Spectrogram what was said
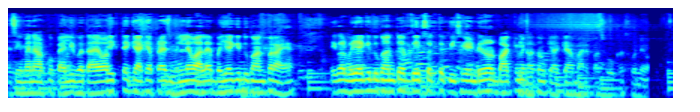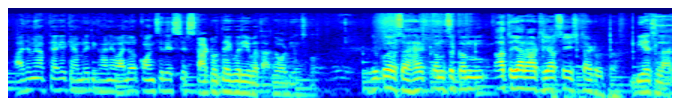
जैसे कि मैंने आपको पहले बताया और देखते हैं क्या क्या प्राइस मिलने वाला है। भैया की दुकान पर आए हैं। एक बार भैया की दुकान का देख सकते हैं पीछे का इंटीरियर और बाकी में दिखाता हूँ क्या क्या हमारे पास फोकस होने वाला आज हमें आप क्या क्या कैमरे दिखाने वाले और कौन सी रेट से स्टार्ट होता है एक बार ये बता दो ऑडियंस को। देखो ऐसा है कम से कम सात हज़ार आठ हज़ार से स्टार्ट होता है। डीएसएलआर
